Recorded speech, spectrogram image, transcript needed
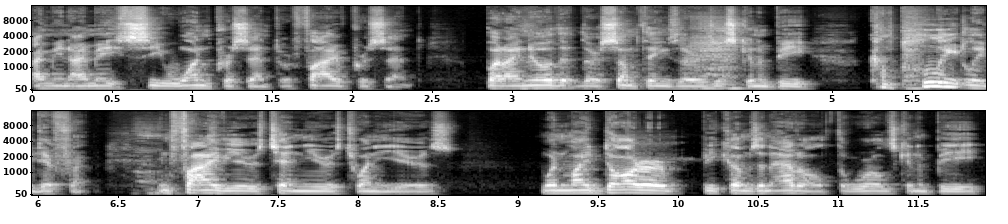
I mean, I may see 1% or 5%, but I know that there are some things that are just going to be completely different in five years, 10 years, 20 years. When my daughter becomes an adult, the world's going to be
